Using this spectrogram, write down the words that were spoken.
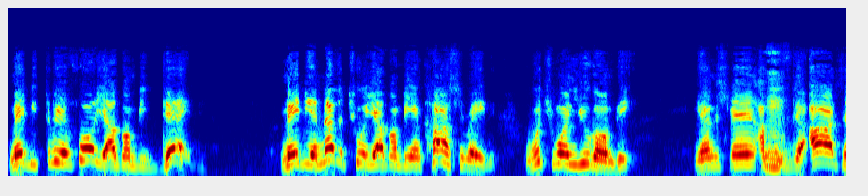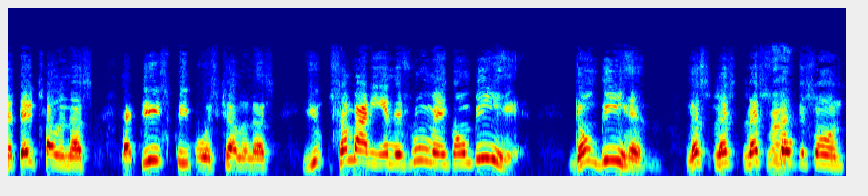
maybe three or four of y'all gonna be dead. Maybe another two of y'all gonna be incarcerated. Which one you gonna be? You understand? I'm Mm. the odds that they telling us that these people is telling us you somebody in this room ain't gonna be here. Don't be him. Let's let's let's Right. focus on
